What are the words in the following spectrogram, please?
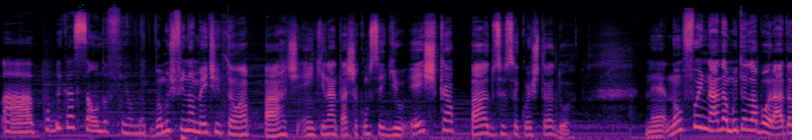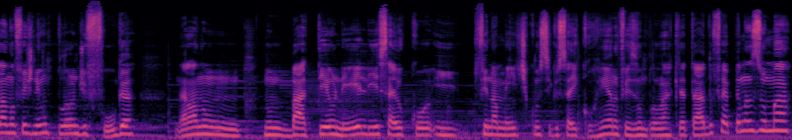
a publicação do filme. Vamos finalmente então à parte em que Natasha conseguiu escapar do seu sequestrador. Né? Não foi nada muito elaborado, ela não fez nenhum plano de fuga. Ela não, não bateu nele e saiu e finalmente conseguiu sair correndo, fez um plano arquitetado. Foi apenas uma.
